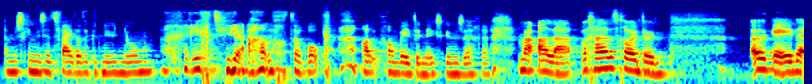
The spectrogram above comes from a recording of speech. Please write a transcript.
En misschien is het feit dat ik het nu noem, richt je je aandacht erop. Had ik gewoon beter niks kunnen zeggen. Maar Allah, we gaan het gewoon doen. Oké, de,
